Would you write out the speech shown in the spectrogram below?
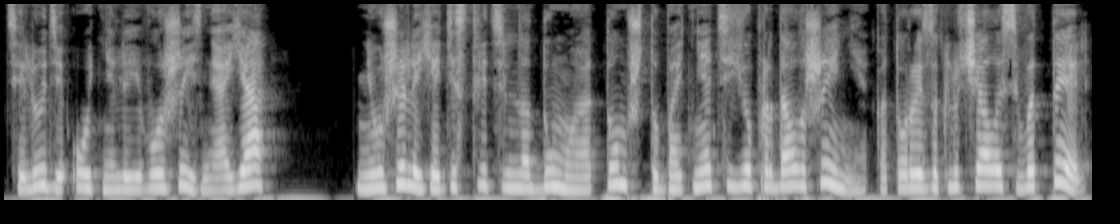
Те люди отняли его жизнь, а я... Неужели я действительно думаю о том, чтобы отнять ее продолжение, которое заключалось в Этель?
